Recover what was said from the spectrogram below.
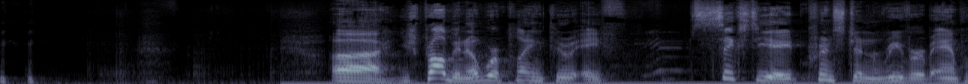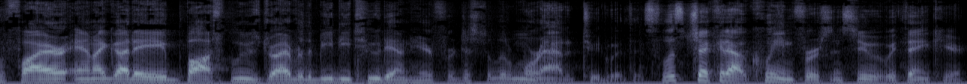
uh, you should probably know we're playing through a 68 Princeton reverb amplifier, and I got a Boss Blues driver, the BD2 down here for just a little more attitude with it. So let's check it out clean first and see what we think here.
